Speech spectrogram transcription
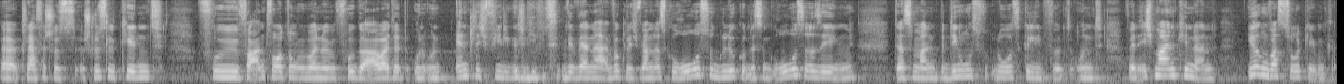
Äh, klassisches Schlüsselkind, früh Verantwortung übernehmen, früh gearbeitet und unendlich viel geliebt. Wir werden wirklich, wir haben das große Glück und das ist ein großer Segen, dass man bedingungslos geliebt wird. Und wenn ich meinen Kindern irgendwas zurückgeben kann,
